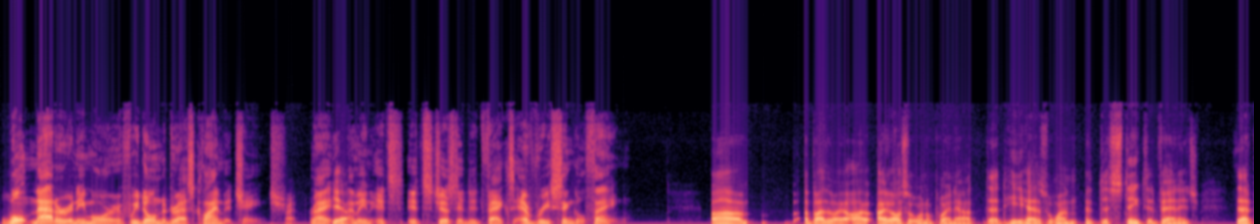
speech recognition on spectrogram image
won't matter anymore if we don't address climate change. Right. Right. Yeah. I mean, it's it's just it affects every single thing. Um, by the way, I, I also want to point out that he has one a distinct advantage that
